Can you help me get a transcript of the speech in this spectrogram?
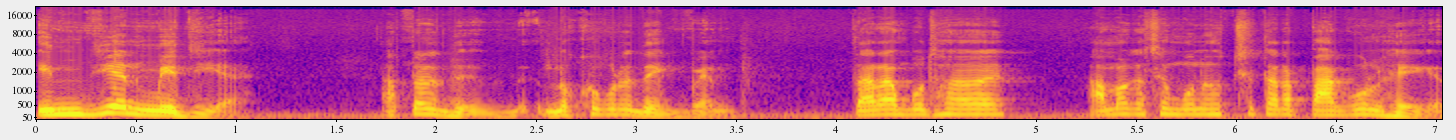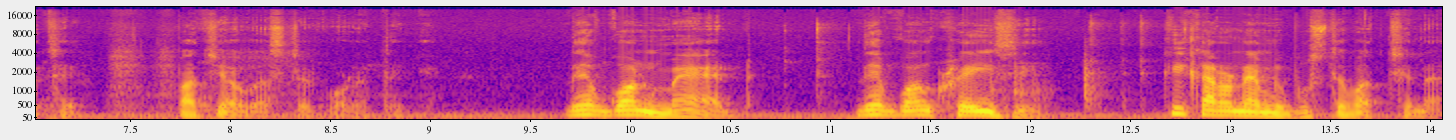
ইন্ডিয়ান মিডিয়া আপনারা লক্ষ্য করে দেখবেন, তারা বোধহয়, আমার কাছে মনে হচ্ছে তারা পাগল হয়ে গেছে পাঁচই আগস্টের পরে থেকে। They have gone mad they have gone crazy কী কারণে আমি বুঝতে পারছি না।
